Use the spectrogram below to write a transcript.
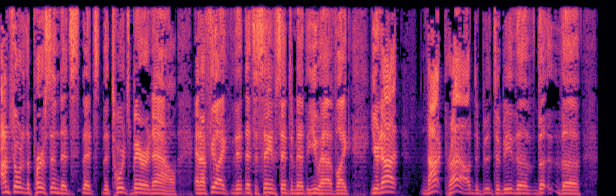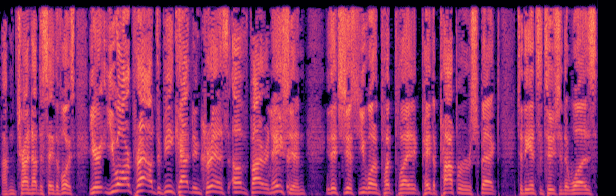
I'm sort of the person that's, that's the torchbearer now. And I feel like that, that's the same sentiment that you have. Like, you're not not proud to be, to be the, the, the, I'm trying not to say the voice. You're, you are proud to be Captain Chris of Pirate Nation. It's just you want to put, play, pay the proper respect to the institution that was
